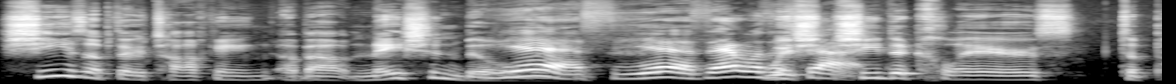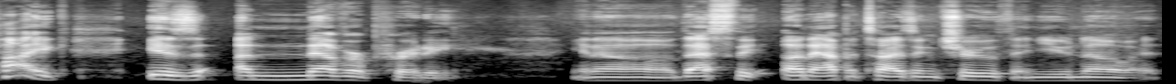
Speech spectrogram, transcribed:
she's up there talking about nation building. Yes, yes, that was a which she declares to Pike is a never pretty. You know, that's the unappetizing truth, and you know it.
